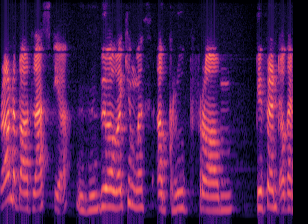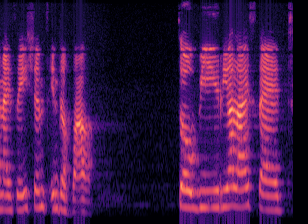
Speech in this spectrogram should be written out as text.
round about last year, Mhm. we were working with a group from different organizations in the Vaal. So we realized that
